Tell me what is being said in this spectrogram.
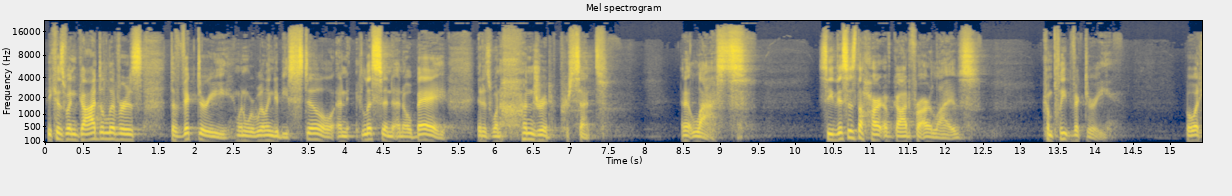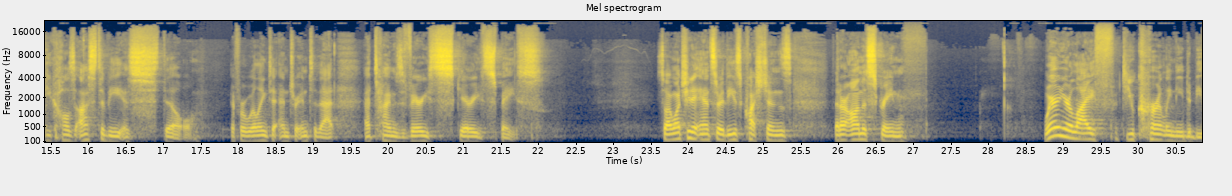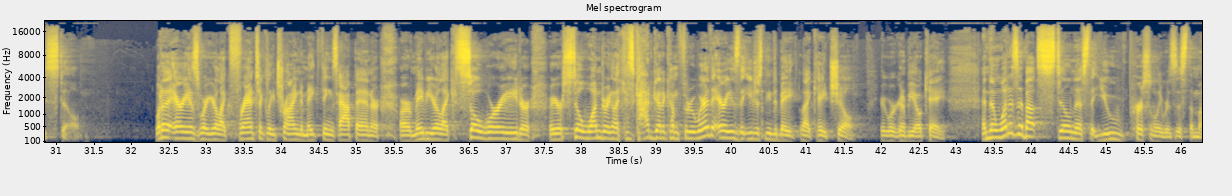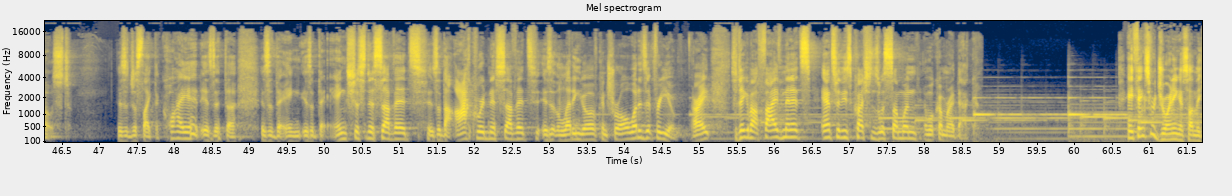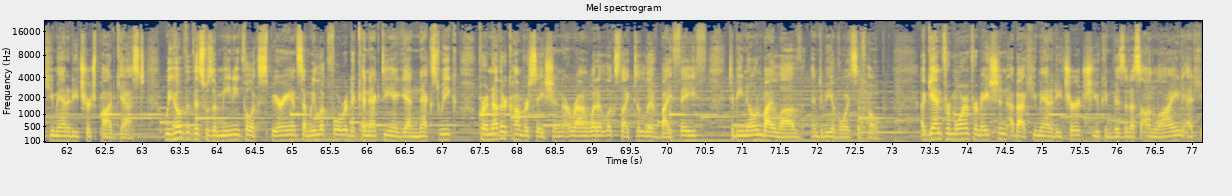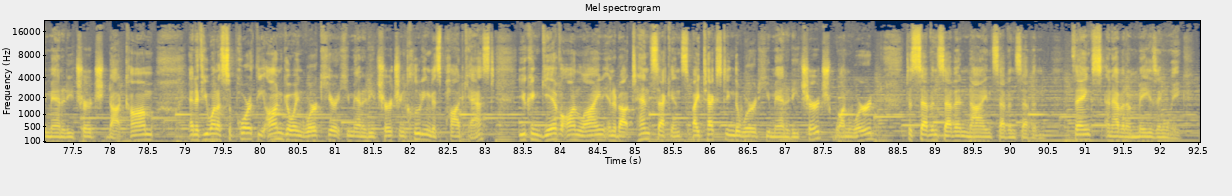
Because when God delivers the victory, when we're willing to be still and listen and obey, it is 100%. And it lasts. See, this is the heart of God for our lives complete victory. But what he calls us to be is still, if we're willing to enter into that at times very scary space. So I want you to answer these questions that are on the screen. Where in your life do you currently need to be still? What are the areas where you're like frantically trying to make things happen, or, or maybe you're like so worried, or, or you're still wondering, like, is God gonna come through? Where are the areas that you just need to be like, hey, chill, we're gonna be okay? And then what is it about stillness that you personally resist the most? Is it just like the quiet? Is it the, is it the, is it the anxiousness of it? Is it the awkwardness of it? Is it the letting go of control? What is it for you? All right? So take about five minutes, answer these questions with someone, and we'll come right back. Hey, thanks for joining us on the Humanity Church podcast. We hope that this was a meaningful experience, and we look forward to connecting again next week for another conversation around what it looks like to live by faith, to be known by love, and to be a voice of hope. Again, for more information about Humanity Church, you can visit us online at humanitychurch.com. And if you want to support the ongoing work here at Humanity Church, including this podcast, you can give online in about 10 seconds by texting the word Humanity Church, one word, to 77977. Thanks and have an amazing week.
